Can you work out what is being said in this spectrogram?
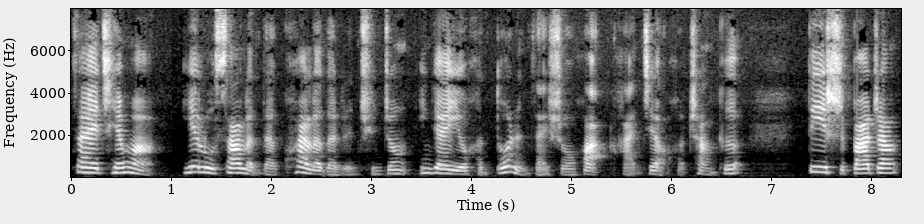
在前往耶路撒冷的快乐的人群中，应该有很多人在说话、喊叫和唱歌。第十八章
